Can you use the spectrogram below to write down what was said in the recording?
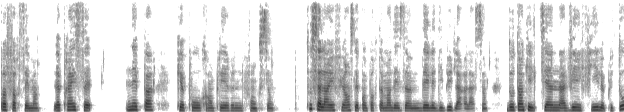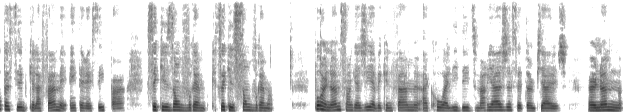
pas forcément. Le prince n'est pas que pour remplir une fonction. Tout cela influence le comportement des hommes dès le début de la relation, d'autant qu'ils tiennent à vérifier le plus tôt possible que la femme est intéressée par ce qu'ils sont vraiment. Pour un homme, s'engager avec une femme accro à l'idée du mariage, c'est un piège. Un homme,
